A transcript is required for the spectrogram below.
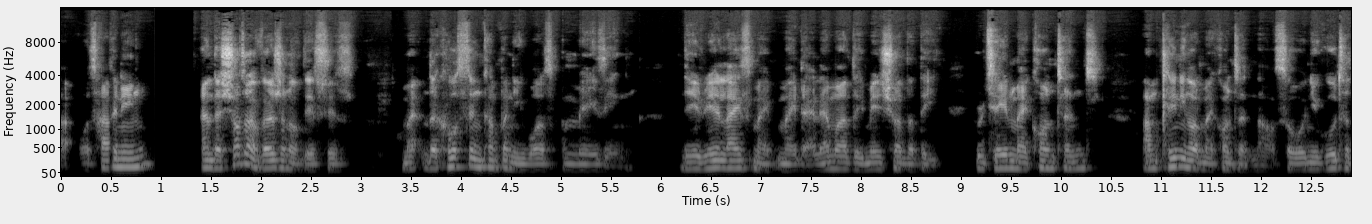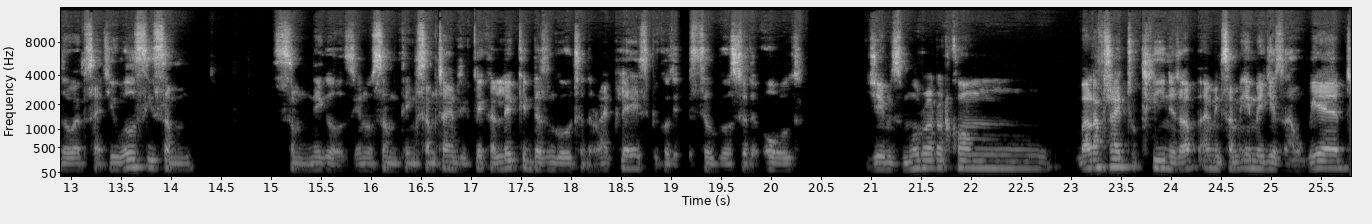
uh, what's happening, and the shorter version of this is my, the hosting company was amazing. They realized my my dilemma. They made sure that they retained my content I'm cleaning out my content now. So when you go to the website, you will see some some niggles, you know, something. Sometimes you click a link, it doesn't go to the right place because it still goes to the old jamesmurua.com. But I've tried to clean it up. I mean, some images are weird.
